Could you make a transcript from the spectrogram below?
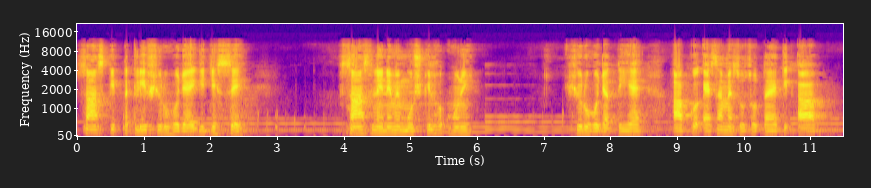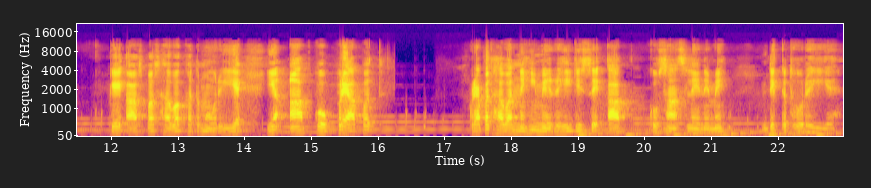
सांस की तकलीफ़ शुरू हो जाएगी, जिससे सांस लेने में मुश्किल होनी शुरू हो जाती है। आपको ऐसा महसूस होता है कि आप के आसपास हवा खत्म हो रही है, या आपको पर्याप्त पर्याप्त हवा नहीं मिल रही, जिससे आपको सांस लेने में दिक्कत हो रही है।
